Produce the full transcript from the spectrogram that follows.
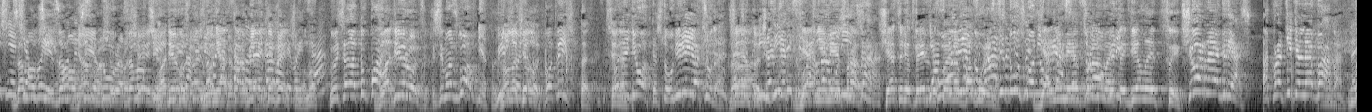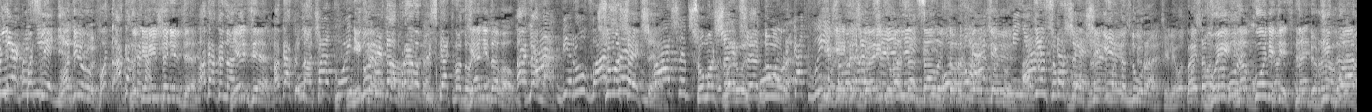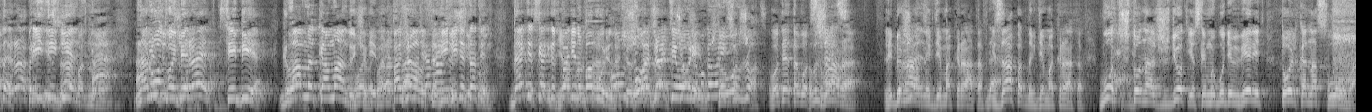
Замолчи, замолчи, Вот Я прошу дура, прощения. замолчи. Владимир Владимирович, да, ну не да, оскорбляйте разговаривайте, женщину. Ну, а? Ну если она тупая. Владимир Владимирович, Если мозгов нет. Видишь, Ну, что началось. делает? Вот видишь? Так, вот Ксения эта идиотка, что, убери ее отсюда. Ксения Анатольевна, Сейчас Ведите тебе- себя я не имею права. Сейчас идет время Я господина Убери эту Бабурина. проститутку, эту Я не грязь имею отсюда права, это делает ЦИК. Черная грязь, отвратительная баба, Значит, блядь не- последняя. Владимир Владимирович, вот, а как материться иначе? нельзя. А как иначе? Нельзя. А как иначе? Успокойтесь, Кто мне дал право плескать водой? Я не давал. А Я она? беру ваше... Сумасшедшая. Ваше... Сумасшедшая дура. как вы... Сергей, как говорите, у вас осталось Вот 45 вас секунд. Один сумасшедший, и это дура. Поэтому Вы находитесь на дебатах президентских. Западные. Народ же выбирает себе главнокомандующего. Владимир, Пожалуйста, ведите соответственно. Дайте сказать господину Бабурину. Уважайте его время. говорить, что вот, вот это вот Лжец. свара либеральных демократов и западных демократов, вот что нас ждет, если мы будем верить только на слово.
